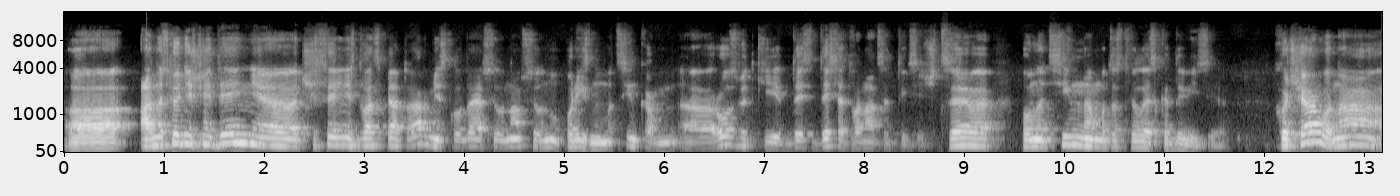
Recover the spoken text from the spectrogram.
А на сьогоднішній день е, чисельність 25-ї армії складає всього на всього, ну по різним оцінкам е, розвідки, десь 10-12 тисяч. Це повноцінна мотострілецька дивізія. Хоча вона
